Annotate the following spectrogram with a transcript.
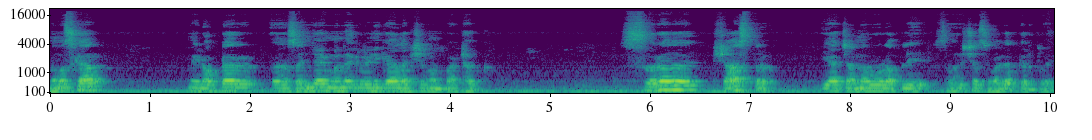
नमस्कार. मी डॉक्टर संजय मनक्लिनिका लक्ष्मण पाठक सरळ शास्त्र या चॅनलवर आपले सहर्ष स्वागत करतोय.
